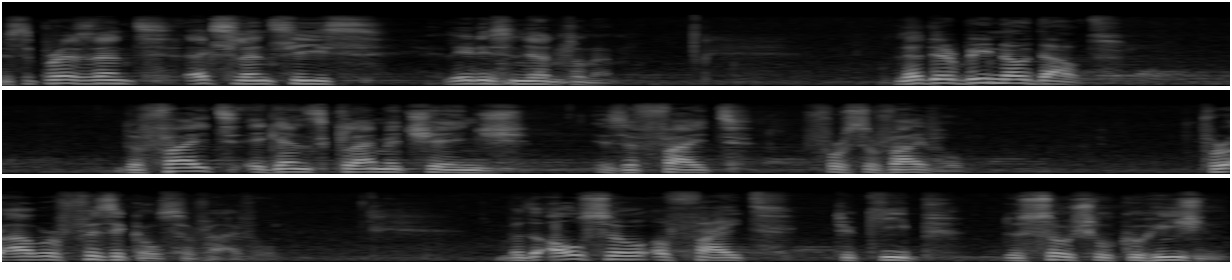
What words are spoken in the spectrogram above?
Mr. President, Excellencies, ladies and gentlemen, let there be no doubt the fight against climate change is a fight for survival, for our physical survival, but also a fight to keep the social cohesion.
